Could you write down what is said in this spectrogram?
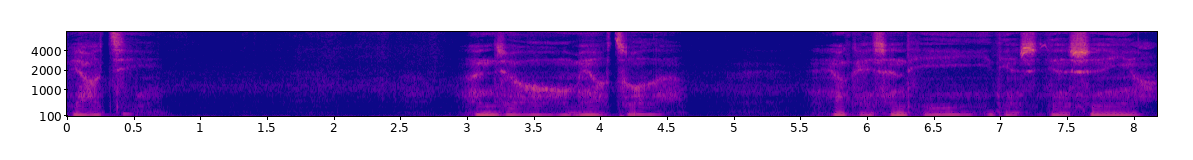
不要急。很久没有坐了，要给身体一点时间适应啊。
